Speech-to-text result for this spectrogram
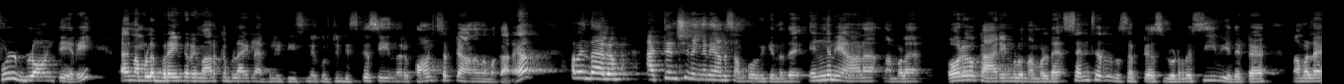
full blown theory നമ്മൾ ബ്രെയിന്റെ റിമാർക്കബിൾ ആയിട്ടുള്ള അബിലിറ്റീസിനെ കുറിച്ച് ഡിസ്കസ് ചെയ്യുന്ന ഒരു കോൺസെപ്റ്റ് ആണ് നമുക്കറിയാം. അപ്പൊ എന്തായാലും അറ്റൻഷൻ എങ്ങനെയാണ് സംഭവിക്കുന്നത്? എങ്ങനെയാണ് നമ്മൾ ഓരോ കാര്യങ്ങളും നമ്മളുടെ സെൻസറി റിസപ്റ്റേഴ്സിലൂടെ റിസീവ് ചെയ്തിട്ട് നമ്മളുടെ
